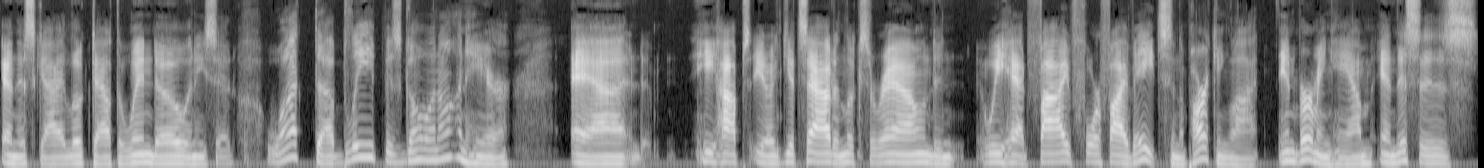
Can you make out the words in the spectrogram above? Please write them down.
And this guy looked out the window and he said, "What the bleep is going on here?" And he hops, you know, gets out and looks around, and we had five four five eights in the parking lot in Birmingham, and this is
